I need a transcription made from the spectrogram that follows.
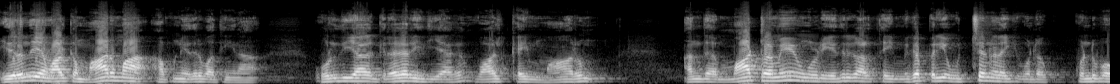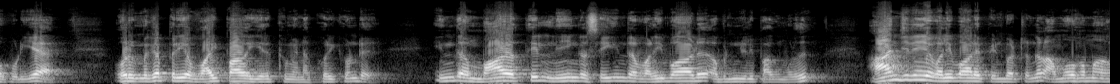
இதுலேருந்து என் வாழ்க்கை மாறுமா? அப்படின்னு எதிர்பார்த்தீங்கன்னா உறுதியாக கிரக ரீதியாக வாழ்க்கை மாறும். அந்த மாற்றமே உங்களுடைய எதிர்காலத்தை மிகப்பெரிய உச்ச நிலைக்கு கொண்ட கொண்டு போகக்கூடிய ஒரு மிகப்பெரிய வாய்ப்பாக இருக்கும் என கூறிக்கொண்டு இந்த மாதத்தில் நீங்கள் செய்கின்ற வழிபாடு அப்படின்னு சொல்லி பார்க்கும்பொழுது ஆஞ்சநேய வழிபாடை பின்பற்றுங்கள் அமோகமாக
